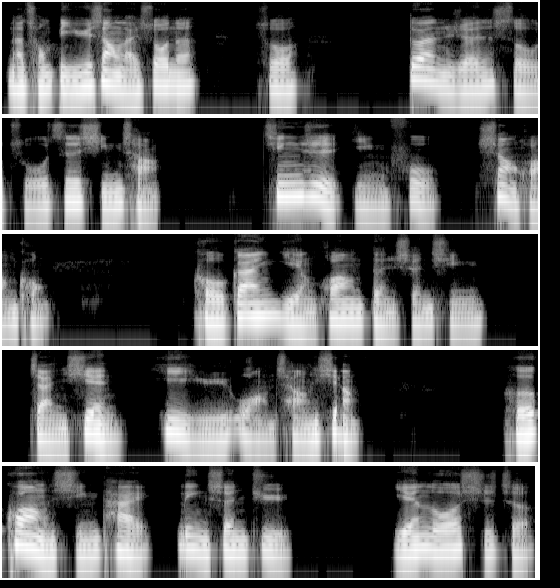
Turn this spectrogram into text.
那从比喻上来说呢，说断人手足之刑场，今日隐妇尚惶恐，口干眼慌等神情，展现异于往常相。何况形态令生惧，阎罗使者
